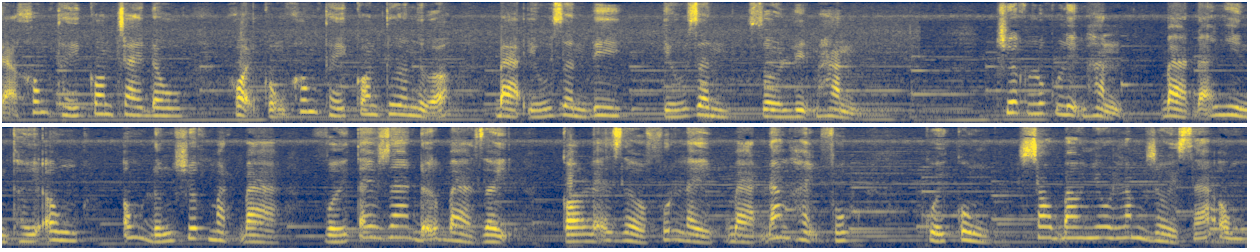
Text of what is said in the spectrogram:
đã không thấy con trai đâu, gọi cũng không thấy con thưa nữa. Bà yếu dần đi, yếu dần rồi lịm hẳn. Trước lúc lịm hẳn, bà đã nhìn thấy ông, ông đứng trước mặt bà, với tay ra đỡ bà dậy. Có lẽ giờ phút này bà đang hạnh phúc. Cuối cùng, sau bao nhiêu năm rời xa ông,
